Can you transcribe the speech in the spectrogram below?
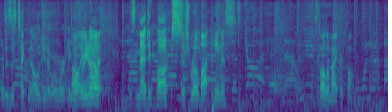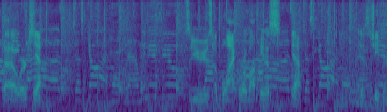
What is this technology that we're working Oh, with and right you know now? what? This magic box. This robot penis. It's called a microphone. Is that how it works? Yeah. So you use a black robot penis. Yeah. It's cheaper.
